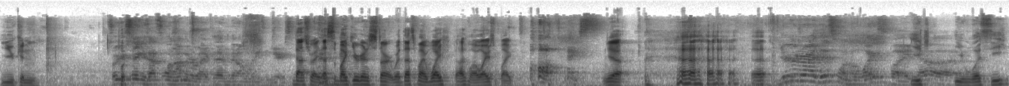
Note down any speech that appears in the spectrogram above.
You can So what you're saying is that's the one I'm gonna ride because I haven't been on one of these in years. That's right. That's the bike you're gonna start with. That's my wife. That's my wife's bike. Oh, thanks. Yeah. You're gonna ride this one, the wife's bike. you Uh, you wussy.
